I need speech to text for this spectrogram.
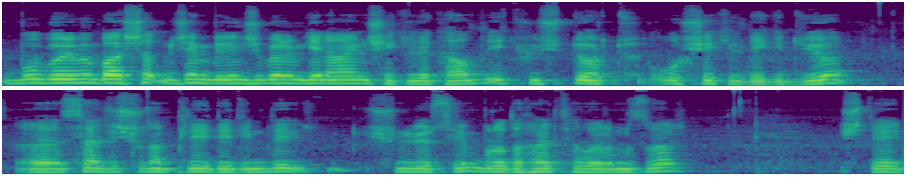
bu bölümü başlatmayacağım. Birinci bölüm gene aynı şekilde kaldı. 2, 3, 4 o şekilde gidiyor. Ee, sadece şuradan play dediğimde şunu göstereyim. Burada haritalarımız var. İşte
